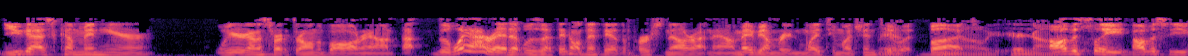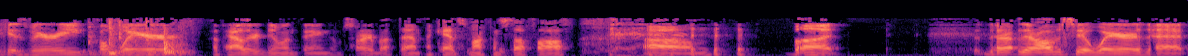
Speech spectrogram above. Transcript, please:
You guys come in here, we're going to start throwing the ball around. The way I read it was that they don't think they have the personnel right now. Maybe I'm reading way too much into Yeah. it, but no, you're not. obviously, obviously, UK is very aware of how they're doing things. I'm sorry about that. My cat's knocking stuff off. Um, but they're they're obviously aware that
